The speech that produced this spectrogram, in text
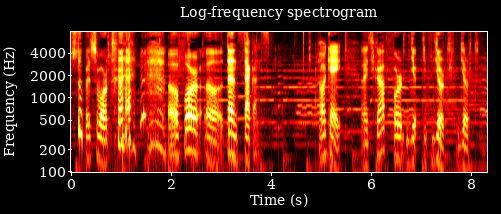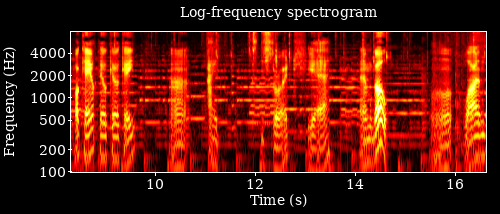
stupid sword uh, for uh, 10 seconds. Okay, let's craft for dirt, dirt. Okay, okay, okay, okay. Uh, Destroyed. Yeah. And go. Uh, one,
